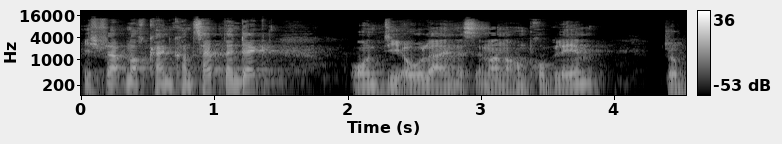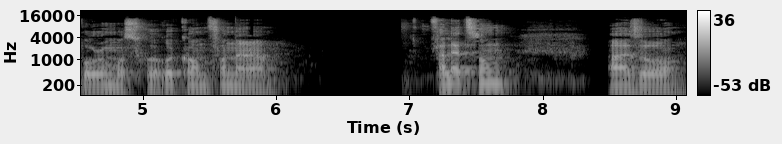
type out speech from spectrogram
Ich habe noch kein Konzept entdeckt und die O-Line ist immer noch ein Problem. Joe Burrow muss zurückkommen von der Verletzung. Also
